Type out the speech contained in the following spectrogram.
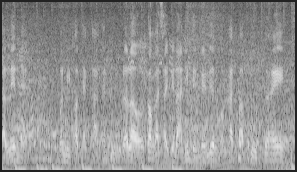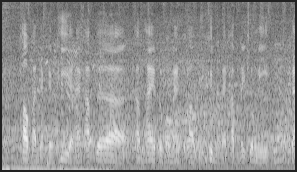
การเล่นเนี่ยมันมีความแตกต่างกันอยู่ แล้วเราต้องอาศัยเวลานิดนึงในเรื่องของการปรับจูนเพื่อให้ เข้ากันอย่างเต็มที่อะนะครับ เพื่อทำให้ performance ของเราดีขึ้นนะครับในช่วงนี้ แต่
